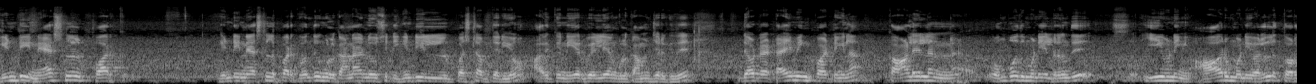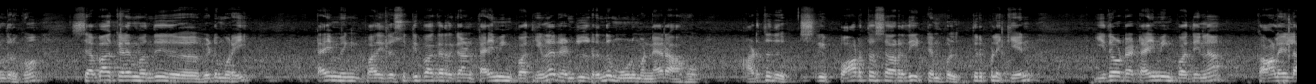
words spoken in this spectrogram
Guindy national park. Guindy national park வந்து உங்களுக்கு அண்ணா யூனிவர்சிட்டி கிண்டியில் பஸ் ஸ்டாப் தெரியும். அதுக்கு நியர்பைலேயே உங்களுக்கு அமைஞ்சிருக்குது. இதோட டைமிங் பார்த்தீங்கன்னா காலையில் ஒம்பது மணியிலிருந்து ஈவினிங் ஆறு மணி வரையில் திறந்துருக்கும். செவ்வாய்க்கிழமை வந்து விடுமுறை. டைமிங் பா இதை சுற்றி பார்க்குறதுக்கான டைமிங் பார்த்தீங்கன்னா ரெண்டுலேருந்து மூணு மணி நேரம் ஆகும். அடுத்தது ஸ்ரீ பார்த்தசாரதி டெம்பிள் திருப்பலிக்கேன். இதோட டைமிங் பார்த்தீங்கன்னா காலையில்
